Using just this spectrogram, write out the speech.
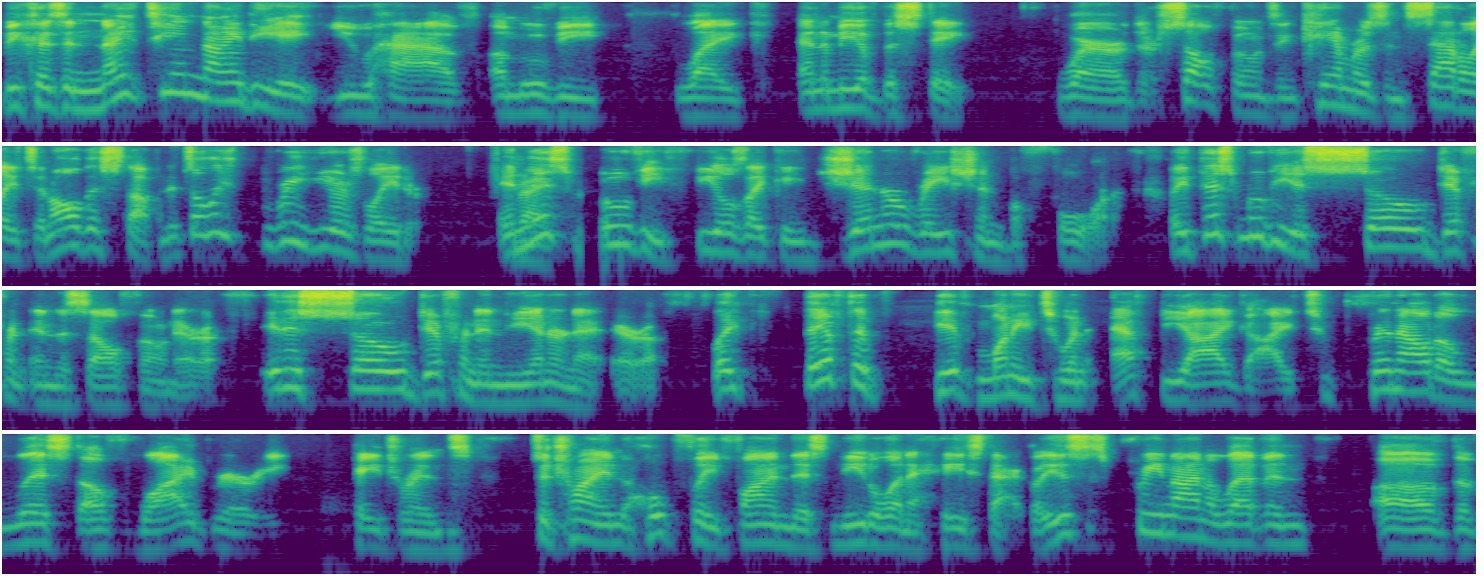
because in 1998 you have a movie like enemy of the state where there's cell phones and cameras and satellites and all this stuff and it's only three years later and Right. this movie feels like a generation before. Like this movie is so different in the cell phone era. It is so different in the internet era. Like they have to give money to an FBI guy to print out a list of library patrons to try and hopefully find this needle in a haystack. Like this is pre 9/11 of the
